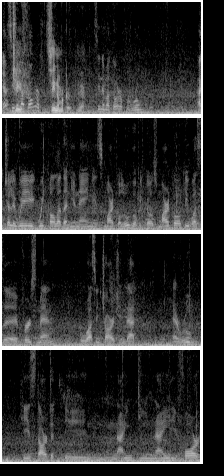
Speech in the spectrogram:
Yeah, chief. cinematographer. Cinematographer, yeah. cinematographer room. Actually, we we call it the new name is Marco Lugo because Marco he was the first man who was in charge in that uh, room. He started in 1994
